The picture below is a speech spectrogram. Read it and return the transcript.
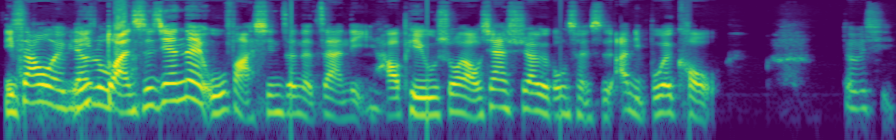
你稍微比较你短时间内无法新增的战力。好，比如说啊，我现在需要一个工程师啊，你不会扣，对不起。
